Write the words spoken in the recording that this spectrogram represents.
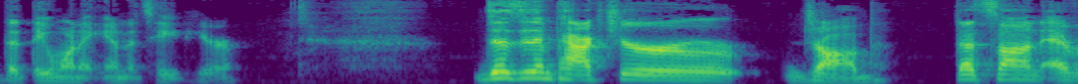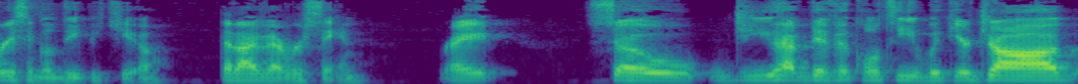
that they want to annotate here. Does it impact your job? That's on every single DBQ that I've ever seen, right? So, do you have difficulty with your job?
